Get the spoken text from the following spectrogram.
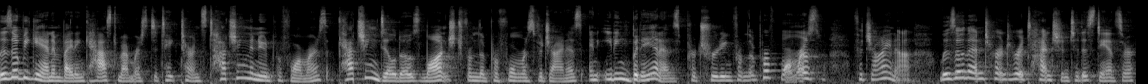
Lizzo began inviting cast members to take turns touching the nude performers, catching dildos launched from the performers' vaginas, and eating bananas protruding from the performer's vagina. Lizzo then turned her attention to this dancer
